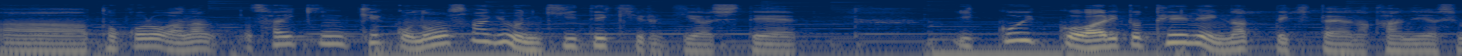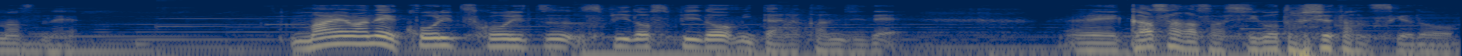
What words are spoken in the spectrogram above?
あところがなんか最近結構農作業に効いてきてる気がして一個一個割と丁寧になってきたような感じがしますね。前はね効率効率スピードスピードみたいな感じで、えー、ガサガサ仕事してたんですけど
